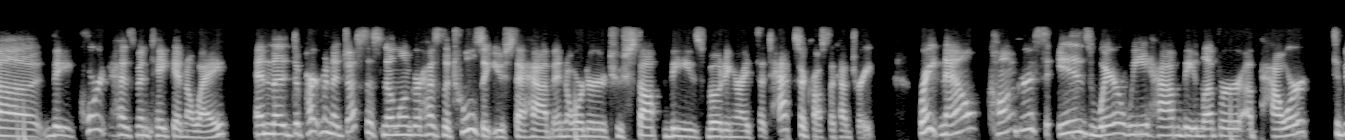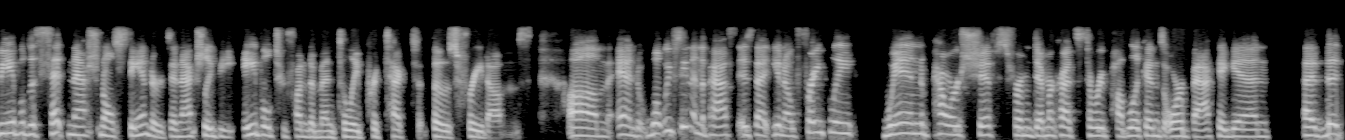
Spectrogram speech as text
Uh, the court has been taken away, and the Department of Justice no longer has the tools it used to have in order to stop these voting rights attacks across the country. Right now, Congress is where we have the lever of power to be able to set national standards and actually be able to fundamentally protect those freedoms. Um, and what we've seen in the past is that, you know, frankly, when power shifts from Democrats to Republicans or back again, uh, the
